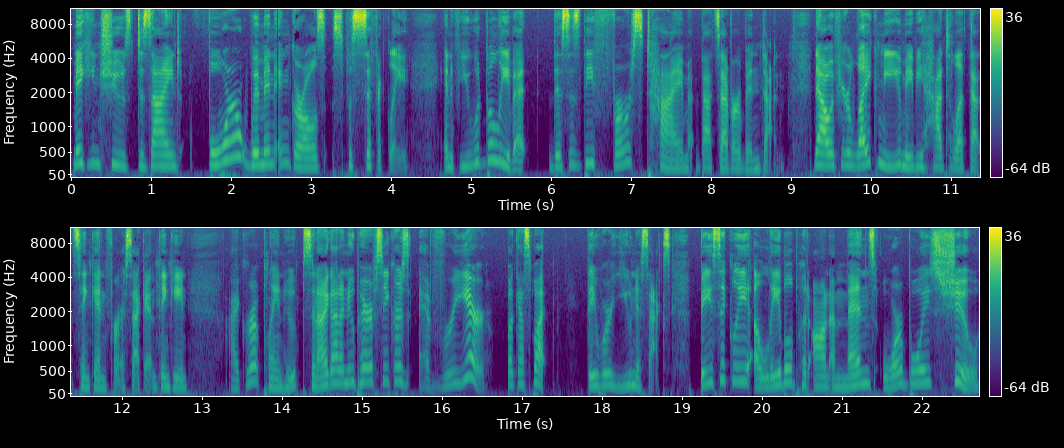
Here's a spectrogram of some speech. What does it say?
making shoes designed for women and girls specifically. And if you would believe it, this is the first time that's ever been done. Now, if you're like me, you maybe had to let that sink in for a second, thinking, I grew up playing hoops and I got a new pair of sneakers every year. But guess what? They were unisex, basically a label put on a men's or boy's shoe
